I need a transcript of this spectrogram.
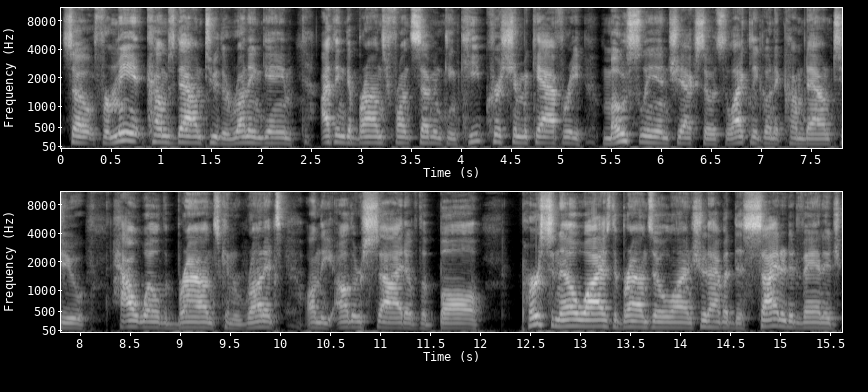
So for me, it comes down to the running game. I think the Browns front seven can keep Christian McCaffrey mostly in check. So it's likely going to come down to how well the Browns can run it on the other side of the ball. Personnel wise, the Browns O line should have a decided advantage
